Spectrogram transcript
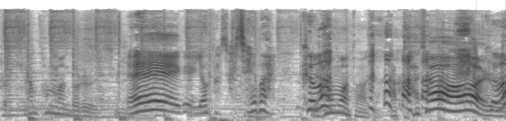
그렇게 한 판만 더를 외치는. 에이, 그 옆에 제발. 그만. 한번 더 하자. 아, 가자. 그만.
